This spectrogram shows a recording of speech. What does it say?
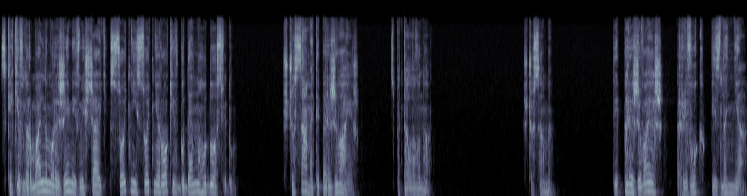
скільки в нормальному режимі вміщають сотні й сотні років буденного досвіду. Що саме ти переживаєш? спитала вона. Що саме? Ти переживаєш ривок пізнання.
